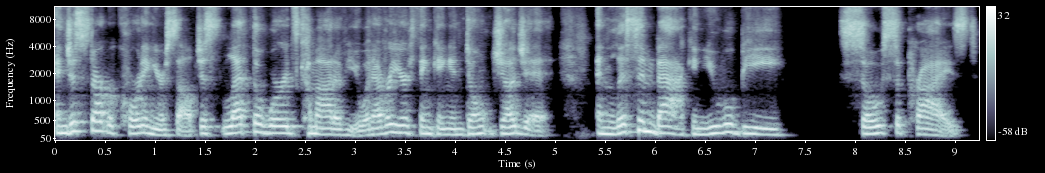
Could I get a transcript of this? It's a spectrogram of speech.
and just start recording yourself. Just let the words come out of you, whatever you're thinking, and don't judge it and listen back, and you will be so surprised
